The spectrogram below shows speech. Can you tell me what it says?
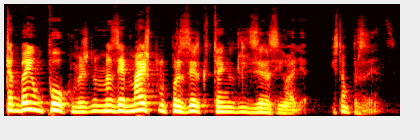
também um pouco, mas, mas é mais pelo prazer que tenho de lhe dizer assim: olha, isto é um presente.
